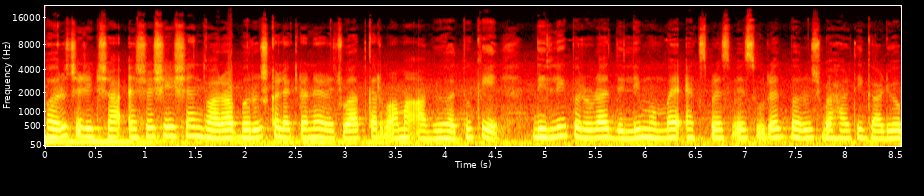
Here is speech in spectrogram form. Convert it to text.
ભરૂચ રિક્ષા એસોસિએશન દ્વારા ભરૂચ કલેક્ટરને રજૂઆત કરવામાં આવ્યું હતું કે દિલ્હી બરોડા, દિલ્હી મુંબઈ એક્સપ્રેસ વે સુરત, ભરૂચ બહારથી ગાડીઓ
